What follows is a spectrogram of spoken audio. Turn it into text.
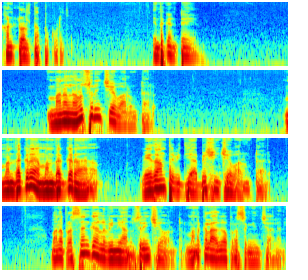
కంట్రోల్ తప్పకూడదు. ఎందుకంటే మనల్ని అనుసరించే వారు ఉంటారు. మన దగ్గర మన దగ్గర వేదాంత విద్య అభ్యసించేవారు ఉంటారు మన ప్రసంగాలు విని అనుసరించేవారు ఉంటారు మనకలాగా ప్రసంగించాలని.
